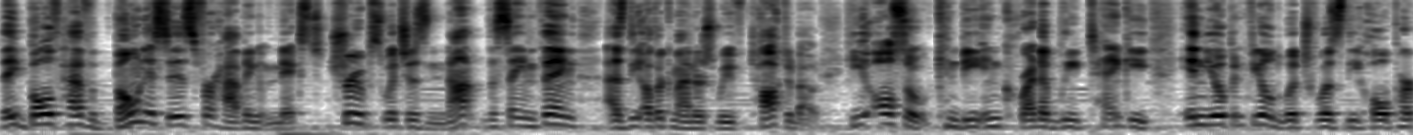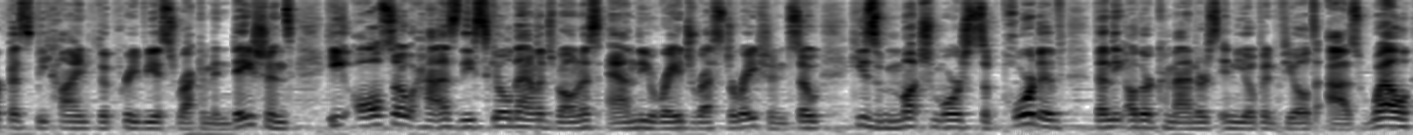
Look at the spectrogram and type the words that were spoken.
they both have bonuses for having mixed troops which is not the same thing as the other commanders we've talked about. He also can be incredibly tanky in the open field which was the whole purpose behind the previous recommendations he also has the skill damage bonus and the rage restoration. So he's much more supportive than the other commanders in the open field as well.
